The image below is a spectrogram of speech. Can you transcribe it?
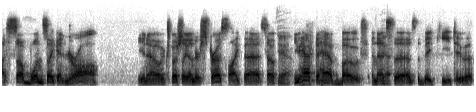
a sub one second draw, you know, especially under stress like that. So Yeah. you have to have both. And that's the, that's the big key to it.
